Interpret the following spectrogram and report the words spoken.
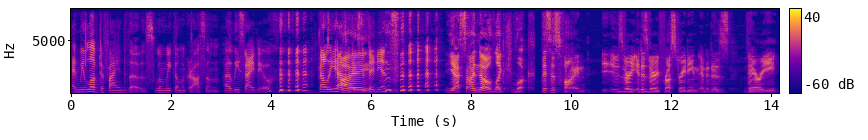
and we love to find those when we come across them. At least I do. Collie has I- mixed opinions. Yes, I know. Like, look, this is fine. It it was very, it is very frustrating, and it is very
